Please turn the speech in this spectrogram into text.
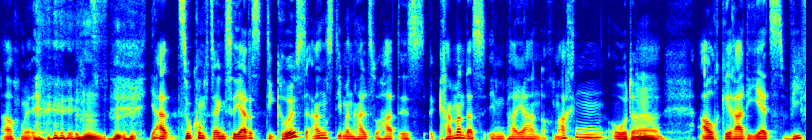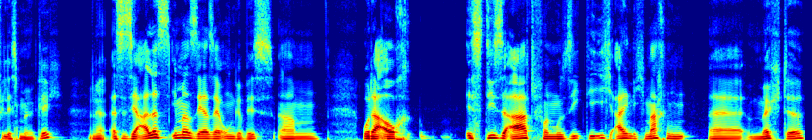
Auch mit, ja, Zukunftsängste. Ja, das, die größte Angst, die man halt so hat, ist, kann man das in ein paar Jahren noch machen? Oder Mhm. auch gerade jetzt, wie viel ist möglich? ja. Es ist ja alles immer sehr, sehr ungewiss. Ähm, oder auch ist diese Art von Musik, die ich eigentlich machen äh, möchte,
